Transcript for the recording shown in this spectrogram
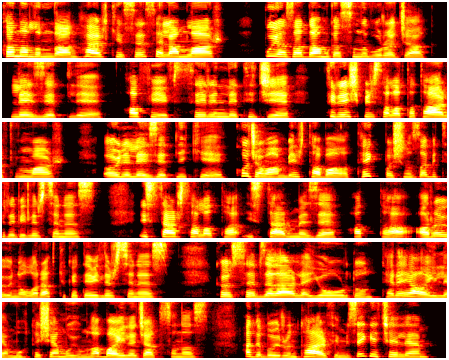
Kanalımdan herkese selamlar. Bu yaza damgasını vuracak, lezzetli, hafif, serinletici, fresh bir salata tarifim var. Öyle lezzetli ki kocaman bir tabağı tek başınıza bitirebilirsiniz. İster salata, ister meze, hatta ara öğün olarak tüketebilirsiniz. Köz sebzelerle, yoğurdun, tereyağı ile muhteşem uyumuna bayılacaksınız. Hadi buyurun tarifimize geçelim.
